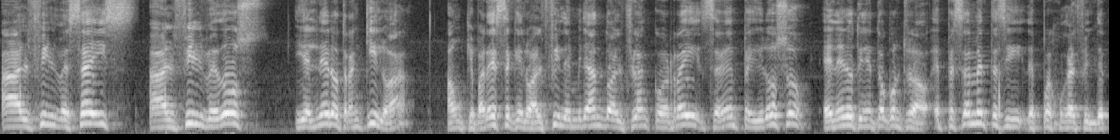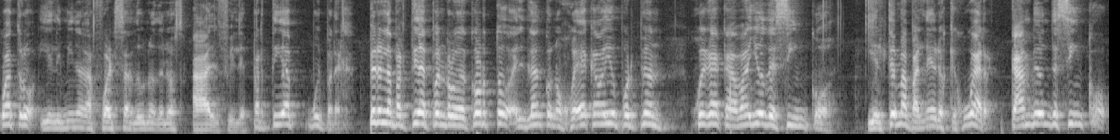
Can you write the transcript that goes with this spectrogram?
alfil B6, alfil B2 y el negro tranquilo, ¿ah? Aunque parece que los alfiles mirando al flanco del rey se ven peligrosos, el negro tiene todo controlado. Especialmente si después juega alfil de 4 y elimina la fuerza de uno de los alfiles. Partida muy pareja. Pero en la partida después en de corto, el blanco no juega caballo por peón, juega caballo de 5. Y el tema para el negro es que jugar cambio en D5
